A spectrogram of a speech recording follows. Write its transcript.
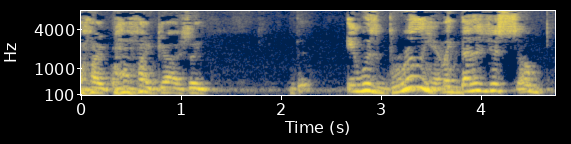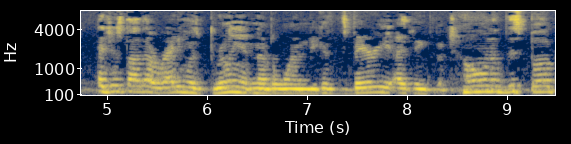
I'm like, oh my gosh, like it was brilliant. Like that is just so. I just thought that writing was brilliant. Number one, because it's very. I think the tone of this book,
